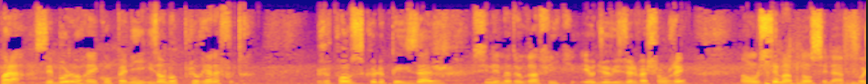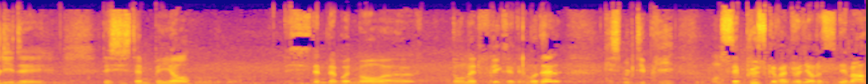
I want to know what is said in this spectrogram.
Voilà, c'est Bolloré et compagnie, ils en ont plus rien à foutre. Je pense que le paysage cinématographique et audiovisuel va changer. On le sait maintenant, c'est la folie des, des, systèmes payants, des systèmes d'abonnement euh, dont Netflix était le modèle, qui se multiplient. On ne sait plus ce que va devenir le cinéma.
